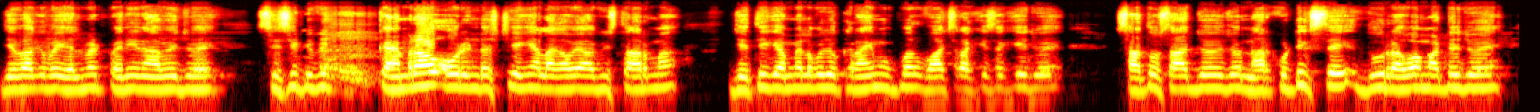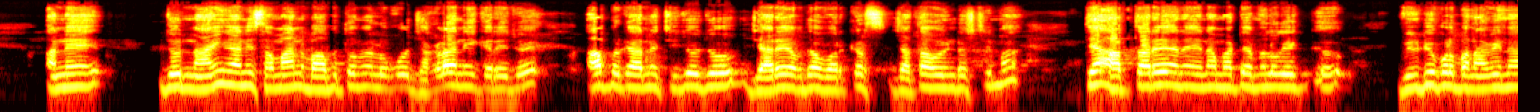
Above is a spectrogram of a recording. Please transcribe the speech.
જેવા કે ભાઈ હેલ્મેટ પહેરીને આવે જોઈએ સીસીટીવી કેમેરાઓ ઓર ઇન્ડસ્ટ્રી અહીંયા લગાવે આ વિસ્તારમાં, જેથી કે અમે લોકો જો ક્રાઇમ ઉપર વોચ રાખી શકીએ જોઈએ સાથોસાથ જોઈએ જો નાર્કોટિક્સથી દૂર રહેવા માટે જોઈએ અને જો નાની નાની સમાન બાબતોમાં લોકો ઝઘડા નહીં કરે જોઈએ આ પ્રકારની ચીજો જો જ્યારે બધા વર્કર્સ જતા હોય ઇન્ડસ્ટ્રીમાં ત્યાં આપતા રહે અને એના માટે અમે લોકો એક વીડિયો પણ બનાવીને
